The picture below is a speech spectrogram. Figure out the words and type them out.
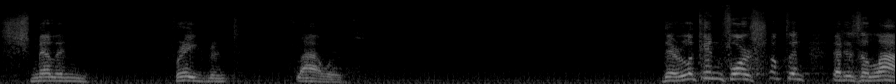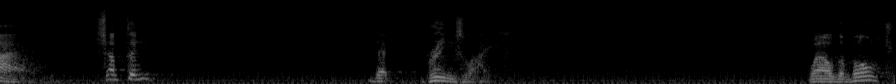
smelling, fragrant flowers. They're looking for something that is alive, something that brings life. While the vultures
